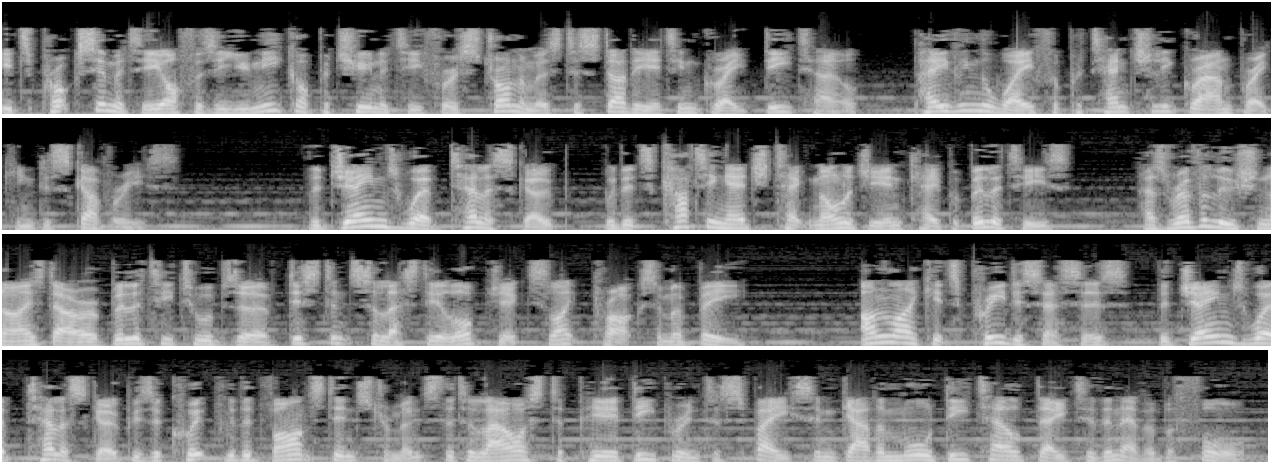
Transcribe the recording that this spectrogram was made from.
Its proximity offers a unique opportunity for astronomers to study it in great detail, paving the way for potentially groundbreaking discoveries. The James Webb Telescope, with its cutting-edge technology and capabilities, has revolutionized our ability to observe distant celestial objects like Proxima b. Unlike its predecessors, the James Webb Telescope is equipped with advanced instruments that allow us to peer deeper into space and gather more detailed data than ever before.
